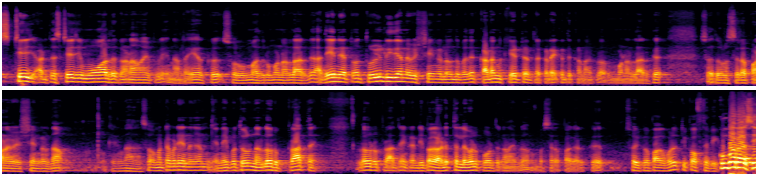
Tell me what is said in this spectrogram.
ஸ்டேஜ் அடுத்த ஸ்டேஜுக்கு மூவ் ஆகிறதுக்கான வாய்ப்புகள் நிறைய இருக்குது ஸோ ரொம்ப அது ரொம்ப நல்லாயிருக்கு அதே நேரத்தில் தொழில் ரீதியான விஷயங்கள் வந்து பார்த்திங்கன்னா கடன் கேட்ட இடத்துல கிடைக்கிறதுக்கான ரொம்ப நல்லாயிருக்கு ஸோ அது ஒரு சிறப்பான விஷயங்கள் தான். ஓகேங்களா ஸோ மற்றபடி என்னங்க? என்னை பொறுத்தவரை நல்ல ஒரு பிரார்த்தனை. நல்ல ஒரு பிரார்த்தனை கண்டிப்பாக அடுத்த லெவல் போகிறதுக்கான வாய்ப்புகள் ரொம்ப சிறப்பாக இருக்குது ஸோ இப்போ பார்க்கும்போது டிப் ஆஃப் த வீக் கும்பராசி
